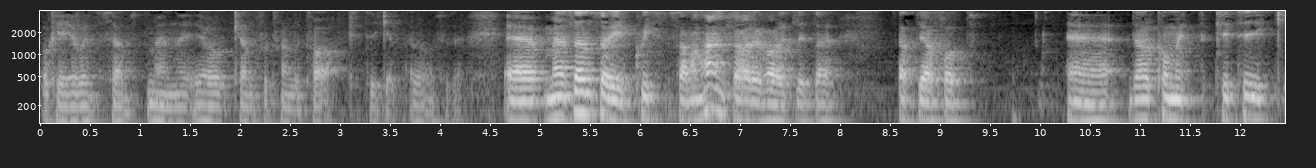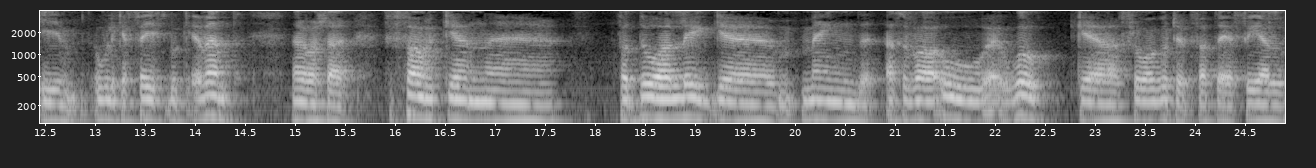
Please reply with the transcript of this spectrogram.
Okej, jag var inte sämst men jag kan fortfarande ta kritiken. Eller vad man ska säga. Eh, men sen så i quiz-sammanhang så har det varit lite att jag har fått eh, Det har kommit kritik i olika Facebook-event. När det var så här. För fan vilken eh, vad dålig eh, mängd, alltså vad o-woke eh, frågor typ för att det är fel.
